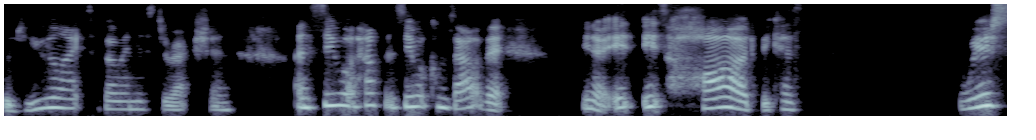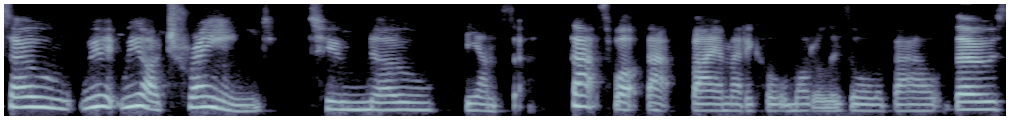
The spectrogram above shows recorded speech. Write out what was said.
Would you like to go in this direction? and see what happens see what comes out of it. You know it, it's hard because we're so we we are trained to know the answer. That's what that biomedical model is all about. Those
